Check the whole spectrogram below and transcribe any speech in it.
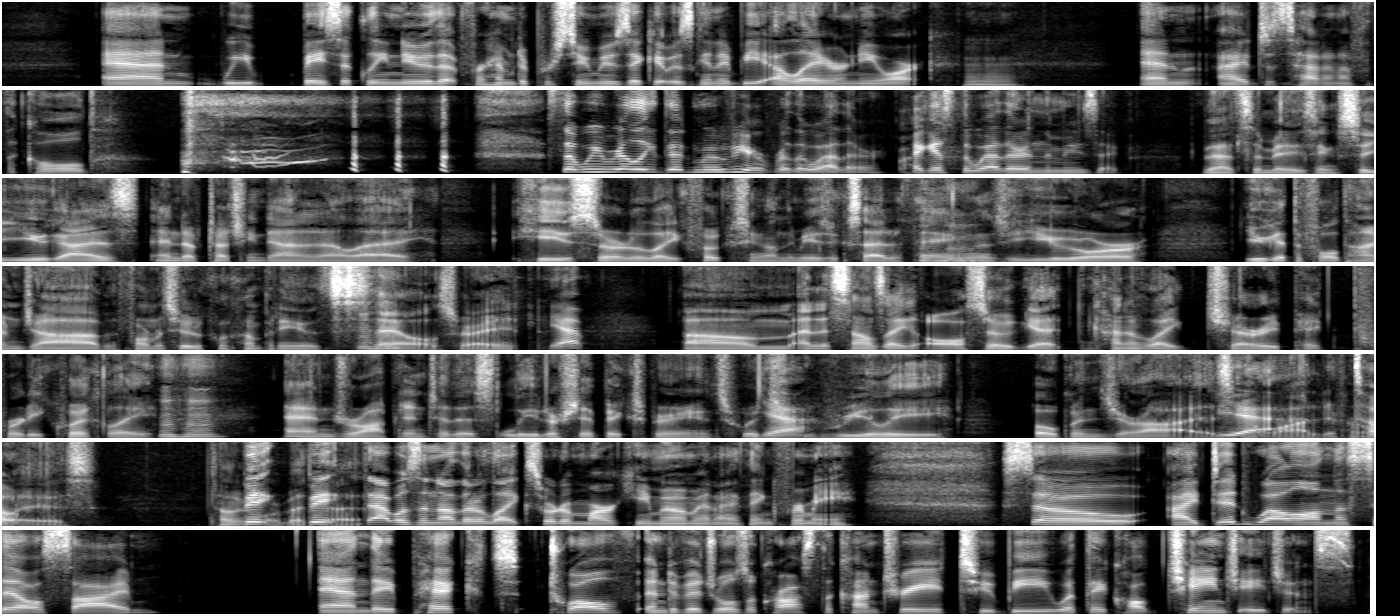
and we basically knew that for him to pursue music, it was going to be L.A. or New York. and I just had enough of the cold. so we really did move here for the weather. I guess the weather and the music. That's amazing. So you guys end up touching down in LA. He's sort of like focusing on the music side of Mm-hmm. things. You're you get the full time job at the pharmaceutical company with Mm-hmm. sales, right? Yep. Um, and it sounds like also get kind of like cherry picked pretty quickly and dropped into this leadership experience, which Mm-hmm. Yeah. really opens your eyes Yeah, in a lot of different totally. ways. Tell me more about big, that. that. was another like sort of marquee moment, I think, for me. So I did well on the sales side, and they picked 12 individuals across the country to be what they called change agents.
